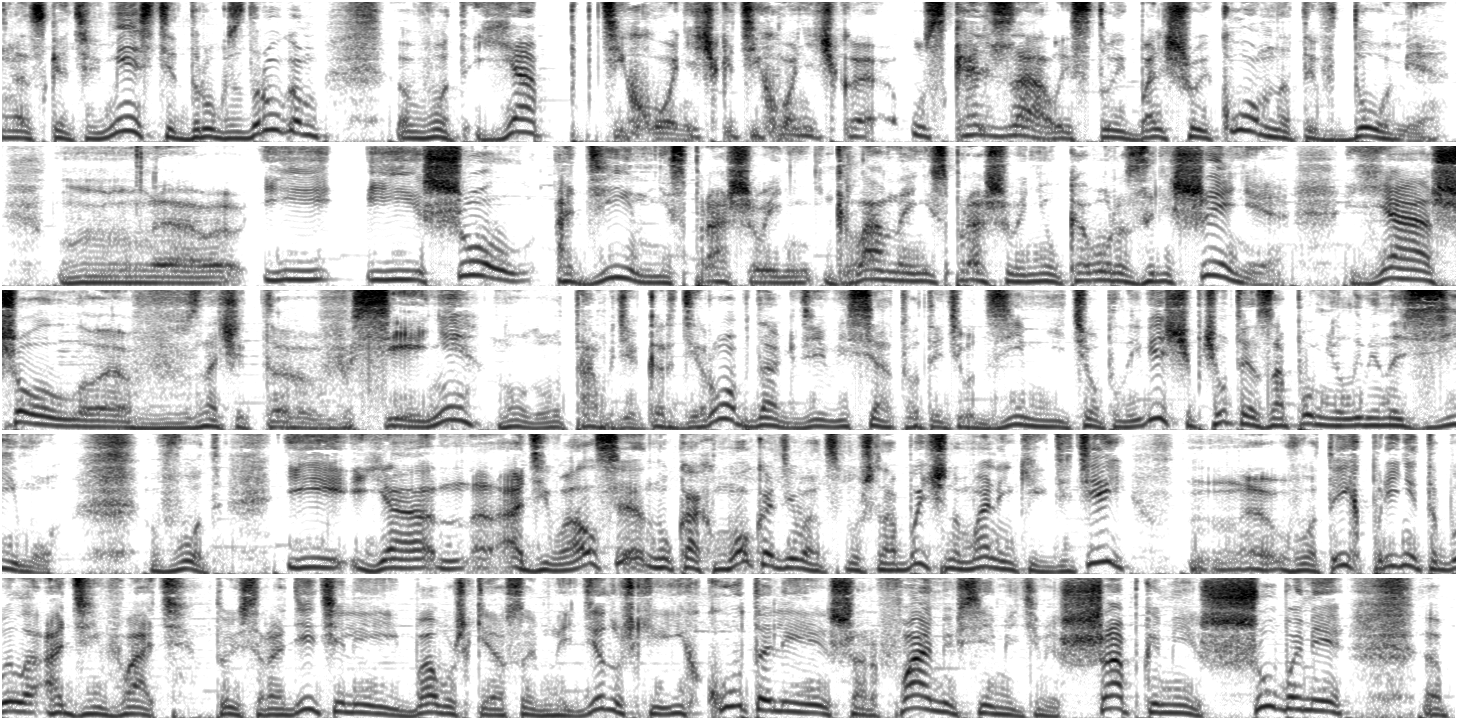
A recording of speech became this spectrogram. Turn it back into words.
так сказать, вместе друг с другом. Вот. Я тихонечко, тихонечко ускользал из той большой комнаты в доме э, и, и шел один, не спрашивая, главное, не спрашивая ни у кого разрешения. Я шел, э, значит, в сене, ну, там, где гардероб, да, где висят вот эти вот зимние теплые вещи. Почему-то я запомнил именно зиму. Вот. И я одевался, ну, как мог одеваться, потому что обычно маленьких детей, вот, их принято было одевать. То есть родители, бабушки, особенно и дедушки, их кутали шарфами, всеми этими шапками, шубами, э,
